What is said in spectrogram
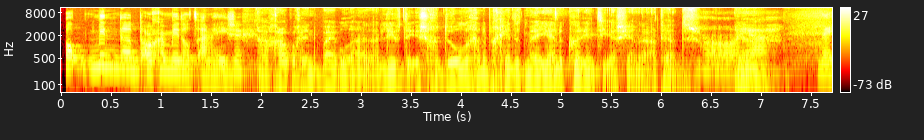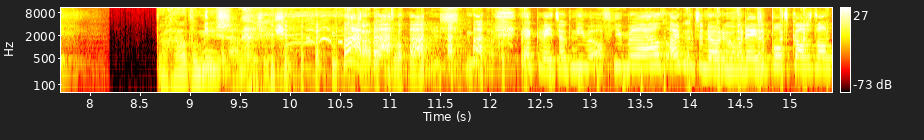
wat minder dan gemiddeld aanwezig. Nou, grappig in de Bijbel, hè, liefde is geduldig en daar begint het mee, hè, de Corinthiërs inderdaad. Ja, dus, Oh ja. ja, nee, Dan gaat het dan minder mis. aanwezig. Dan gaat het dan mis. ja, ik weet ook niet meer of je me had uit moeten nodigen voor deze podcast dan.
